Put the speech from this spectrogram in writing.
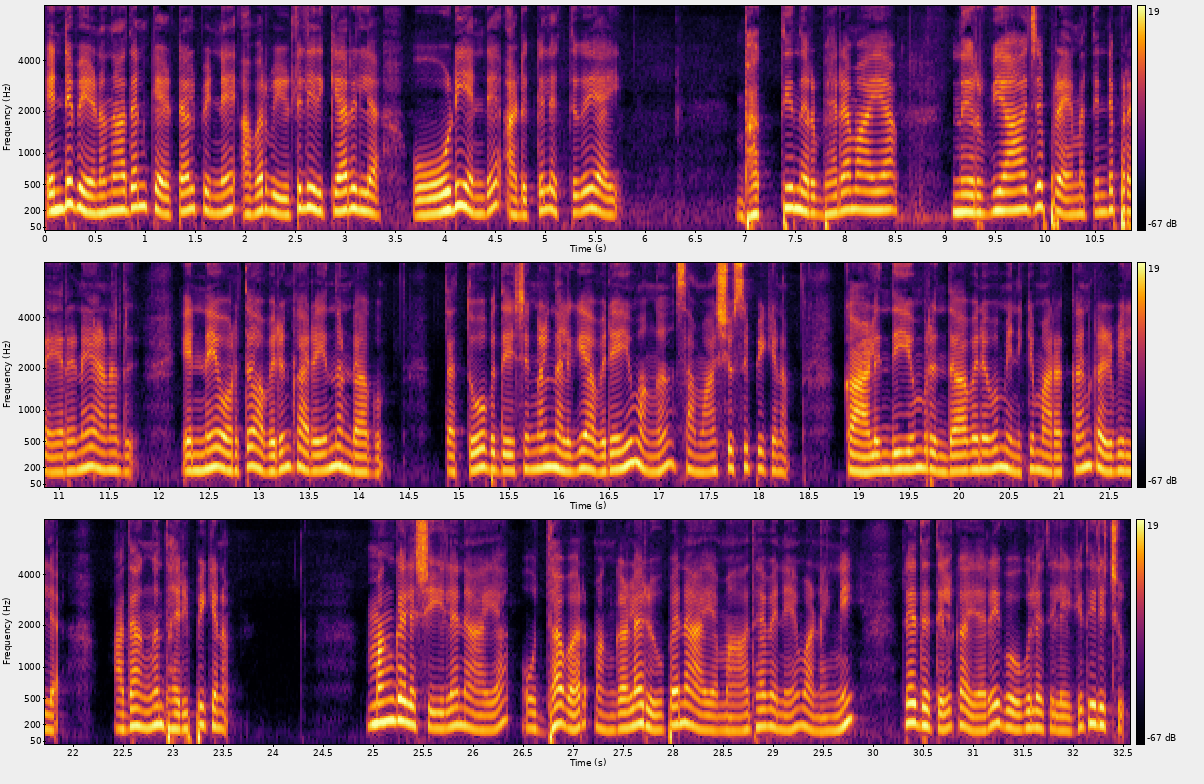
എന്റെ വേണുനാഥൻ കേട്ടാൽ പിന്നെ അവർ വീട്ടിലിരിക്കാറില്ല. ഓടി എന്റെ അടുക്കൽ എത്തുകയായി. ഭക്തി നിർഭരമായ നിർവ്യാജ പ്രേമത്തിന്റെ പ്രേരണയാണത്. എന്നെ ഓർത്ത് അവരും കരയുന്നുണ്ടാകും. തത്വോപദേശങ്ങൾ നൽകി അവരെയും അങ്ങ് സമാശ്വസിപ്പിക്കണം. കാളിന്തിയും വൃന്ദാവനവും എനിക്ക് മറക്കാൻ കഴിവില്ല. അതങ്ങ് ധരിപ്പിക്കണം. മംഗലശീലനായ ഉദ്ധവർ മംഗളരൂപനായ മാധവനെ വണങ്ങി രഥത്തിൽ കയറി ഗോകുലത്തിലേക്ക് തിരിച്ചു.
